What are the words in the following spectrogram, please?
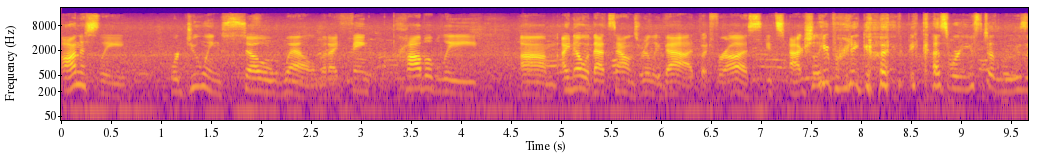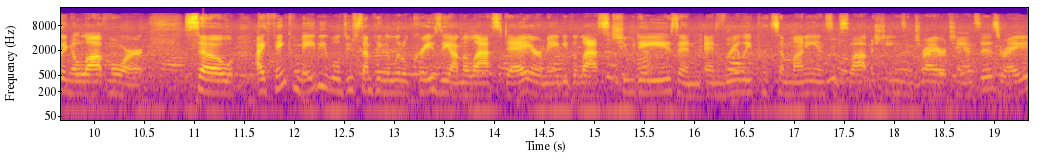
honestly, we're doing so well that I think probably. Um, I know that sounds really bad, but for us, it's actually pretty good because we're used to losing a lot more. So I think maybe we'll do something a little crazy on the last day or maybe the last two days and, and really put some money in some slot machines and try our chances, right?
